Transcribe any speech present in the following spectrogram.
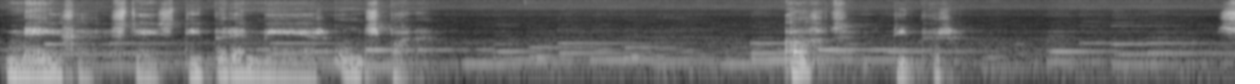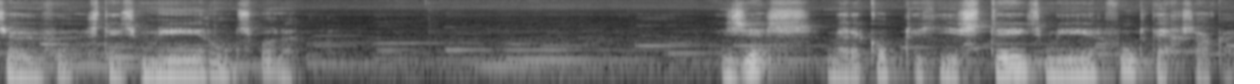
Negen, steeds dieper en meer ontspannen. Acht, dieper. Zeven, steeds meer ontspannen. Zes, merk op dat je je steeds meer voelt wegzakken.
